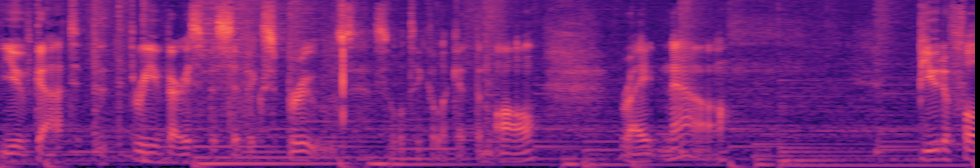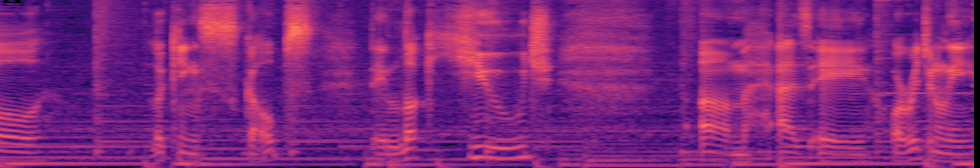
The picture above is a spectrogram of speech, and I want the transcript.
you've got three very specific sprues. So we'll take a look at them all right now. Beautiful looking sculpts. They look huge. Um, as a originally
